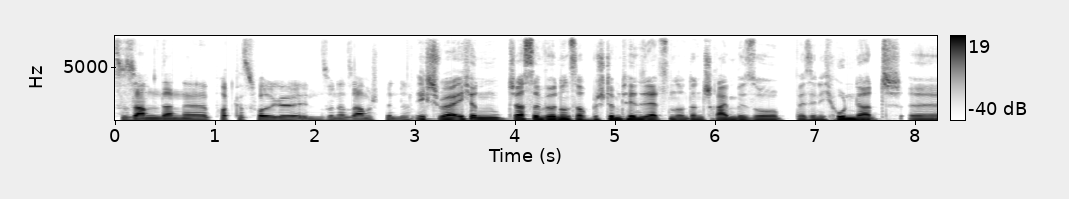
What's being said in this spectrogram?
Zusammen dann eine Podcast-Folge in so einer Samenspende. Ich schwöre, ich und Justin würden uns auch bestimmt hinsetzen und dann schreiben wir so, weiß ich nicht, 100 äh,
